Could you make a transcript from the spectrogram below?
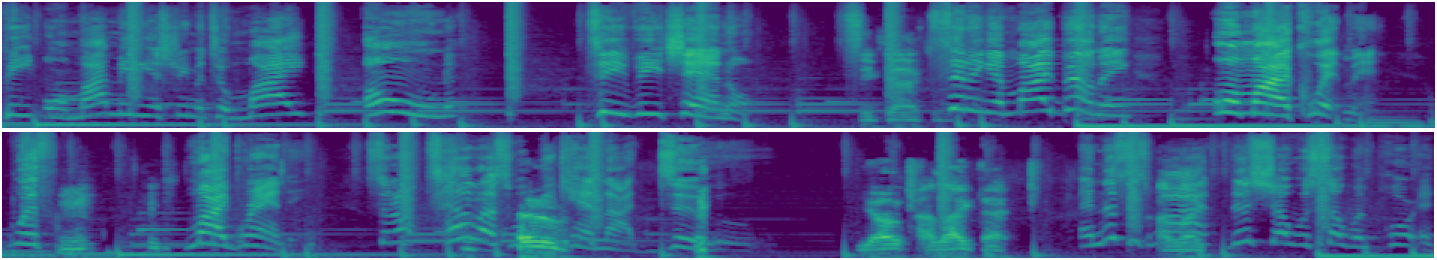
beat on my media streaming to my own TV channel, Exactly. sitting in my building on my equipment with Mhm. My branding. So don't tell us what we cannot do. Yo, I like that. And this is why like- this show was so important.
